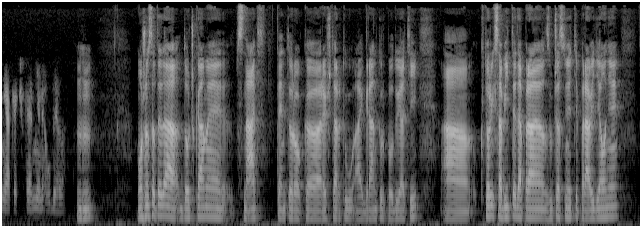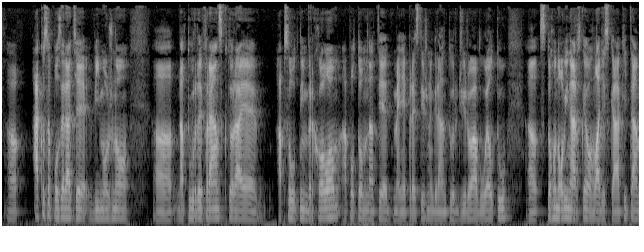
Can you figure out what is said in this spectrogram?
nějak extrémně neubyl. Mm-hmm. Možno sa teda dočkáme snáď tento rok eh, reštartu aj Grand Tour podujatí, a ktorých sa vy teda pra, zúčastňujete pravidelne. Eh, ako sa pozeráte vy možno eh, na Tour de France, ktorá je absolútnym vrcholom a potom na tie menej prestížne Grand Tour, Giro a Vueltu. Z toho novinárskeho hľadiska, aký tam,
